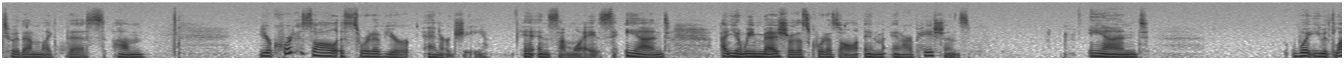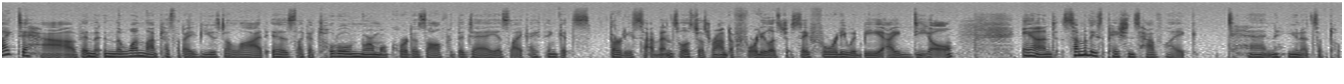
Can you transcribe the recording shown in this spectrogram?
to them like this. Um, your cortisol is sort of your energy in, in some ways, and uh, you know we measure this cortisol in in our patients, and what you would like to have, and, the one lab test that I've used a lot is like a total normal cortisol for the day is like, I think it's 37. So let's just round to 40. Let's just say 40 would be ideal. And some of these patients have like 10 units of, to-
